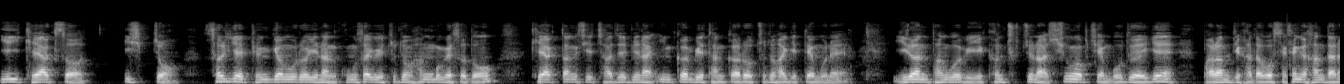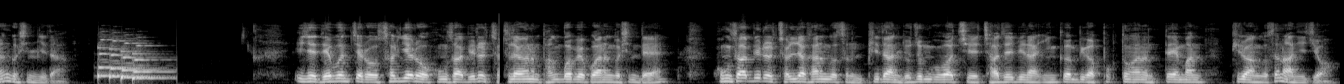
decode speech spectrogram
이 계약서 20조 설계 변경으로 인한 공사비 조정 항목에서도 계약 당시 자재비나 인건비 단가로 조정하기 때문에 이러한 방법이 건축주나 시공업체 모두에게 바람직하다고 생각한다는 것입니다. 이제 네 번째로 설계로 공사비를 전략하는 방법에 관한 것인데 공사비를 전략하는 것은 비단 요즘과 같이 자재비나 인건비가 폭등하는 때만 필요한 것은 아니죠.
